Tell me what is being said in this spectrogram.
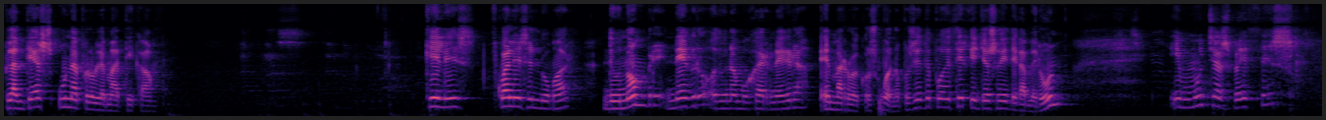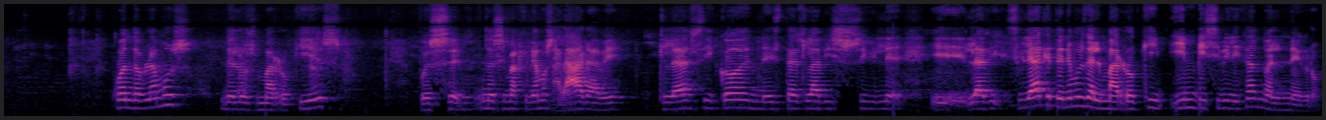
planteas una problemática. ¿Qué es, ¿Cuál es el lugar de un hombre negro o de una mujer negra en Marruecos? Bueno, pues yo te puedo decir que yo soy de Camerún y muchas veces cuando hablamos de los marroquíes, pues eh, nos imaginamos al árabe clásico, esta es la, la visibilidad que tenemos del marroquí, invisibilizando al negro.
